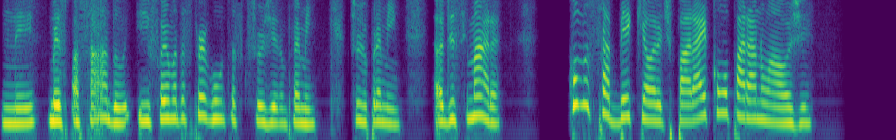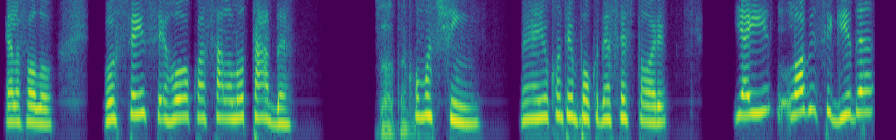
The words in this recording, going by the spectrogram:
né, mês passado, e foi uma das perguntas que surgiram pra mim. Surgiu para mim. Ela disse, Mara, como saber que é hora de parar e como parar no auge? Ela falou, você encerrou com a sala lotada. Exatamente. Como assim? Né? Eu contei um pouco dessa história. E aí, logo em seguida,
